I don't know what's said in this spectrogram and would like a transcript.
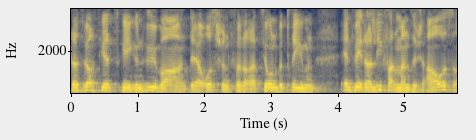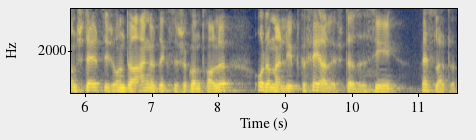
das wird jetzt gegenüber der Russischen Föderation betrieben. Entweder liefert man sich aus und stellt sich unter angelsächsische Kontrolle oder man lebt gefährlich. Das ist die Messlatte.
